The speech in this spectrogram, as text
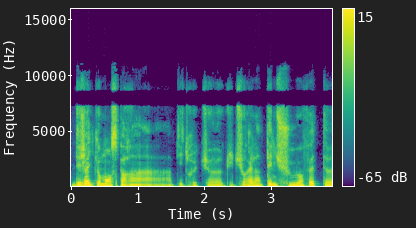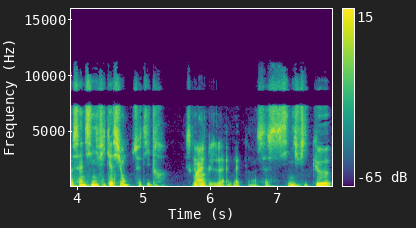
déjà, il commence par un, un petit truc euh, culturel. Hein. Tenchu, en fait, euh, ça a une signification, ce titre. Parce que Ouais. la- la- ça signifie que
